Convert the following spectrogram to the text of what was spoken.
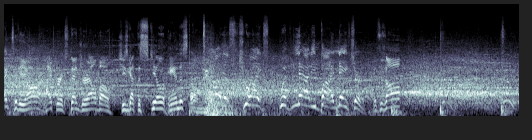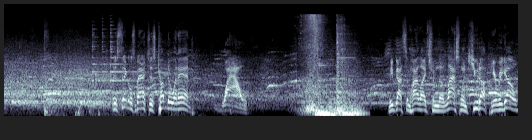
Right to the arm. Hyperextend your elbow. She's got the skill and the... Oh, man. Natalya strikes with Natty by nature. This is all. This singles match has come to an end. Wow. We've got some highlights from the last one queued up. Here we go.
